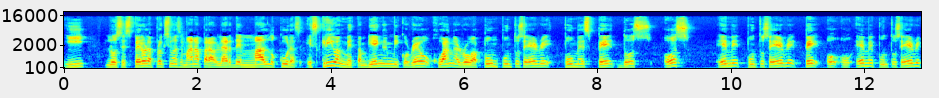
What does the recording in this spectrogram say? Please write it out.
Y los espero la próxima semana para hablar de más locuras. Escríbanme también en mi correo juan.pum.cr, pum es p2os m.cr, p o o m.cr.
